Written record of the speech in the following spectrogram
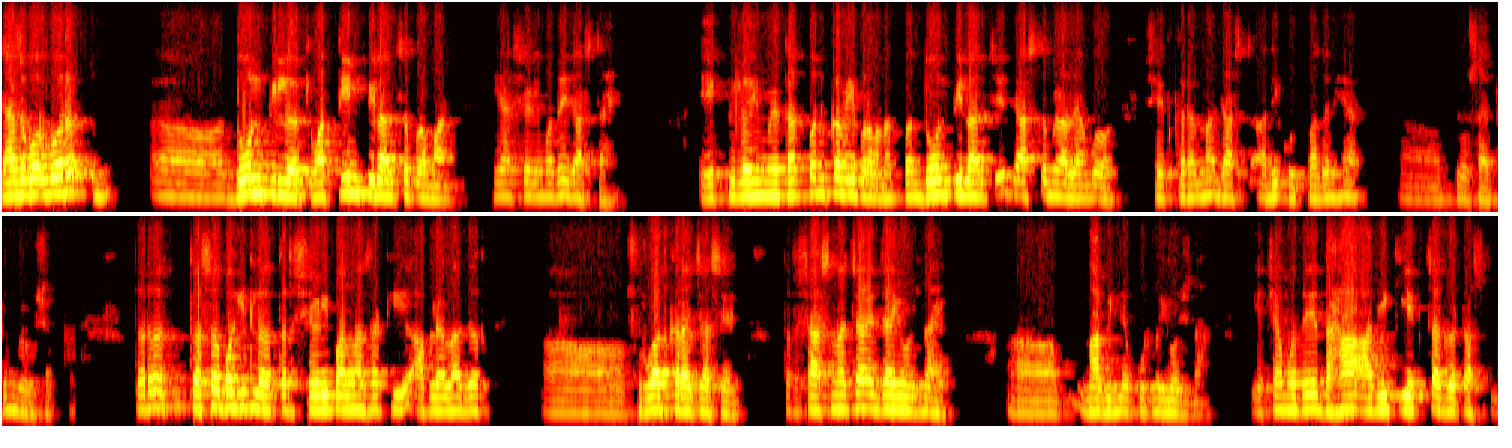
त्याचबरोबर अं, दोन पिलं किंवा तीन पिलांचं प्रमाण या शेळीमध्ये जास्त आहे. एक पिलंही मिळतात पण कमी प्रमाणात. पण दोन पिलांचे जास्त मिळाल्यामुळं शेतकऱ्यांना जास्त अधिक उत्पादन ह्या व्यवसायातून मिळू शकतं. तर तसं बघितलं तर शेळी पालनासाठी आपल्याला जर सुरुवात करायची असेल तर शासनाच्या ज्या योजना आहेत नाविन्यपूर्ण योजना याच्यामध्ये दहा अधिक एकचा गट असतो.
